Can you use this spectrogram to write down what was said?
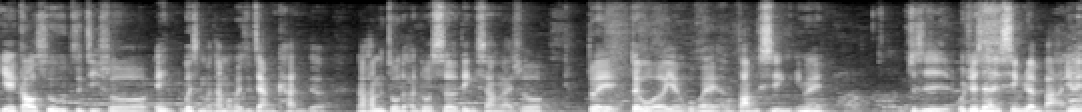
也告诉自己说，诶，为什么他们会是这样看的？然后他们做的很多设定上来说，对对我而言，我会很放心，因为就是我觉得是很信任吧，因为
